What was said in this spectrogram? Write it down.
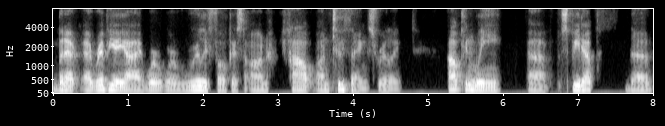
But at, at Rippey AI, we're, we're really focused on how on two things really. How can we uh, speed up the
